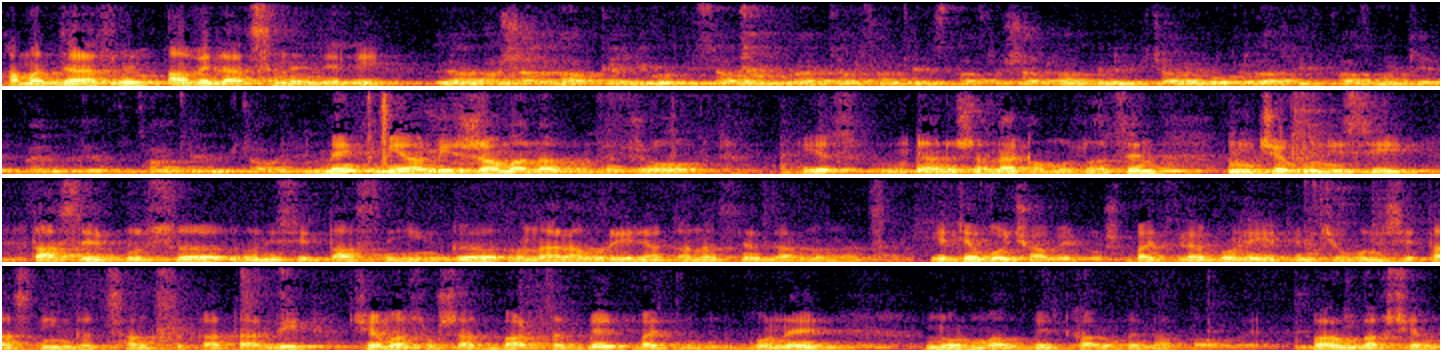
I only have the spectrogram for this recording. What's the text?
Համադրացնում եմ ավելացնեն, էլի։ Դրա համար շատ լավ կլինի, որպեսզի ավելի որակյալ ցանկերը ստացվի, շատ լավ կլինի քիչ ավելի օպերատիվ կազմակերպվեն եւ ցանկերը քիչ ավելի Մենք միամիտ ժամանակ ունենք, ժողովուրդ։ Ես միանշանակ համոզված եմ մինչև հունիսի 12-ը, հունիսի 15-ը հնարավոր իրականացնել գարնանացան։ Եթե ոչ ավելի ուշ, բայց լագոնը եթե մինչև հունիսի 15-ը ցանքսը կատարվի, չեմ ասում շատ բարձր բեր, բայց գոնե նորմալ բեր կարող են ապահովել։ Պարոն Բախշյան,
